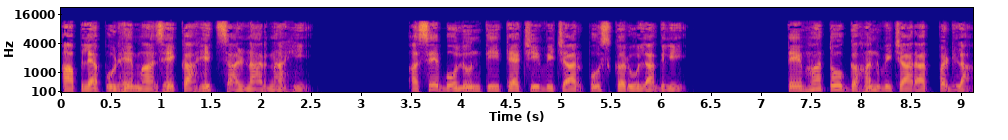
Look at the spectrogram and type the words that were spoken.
आपल्यापुढे माझे काहीच चालणार नाही. असे बोलून ती त्याची विचारपूस करू लागली. तेव्हा तो गहन विचारात पडला.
